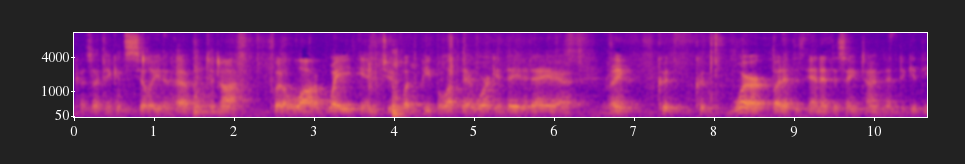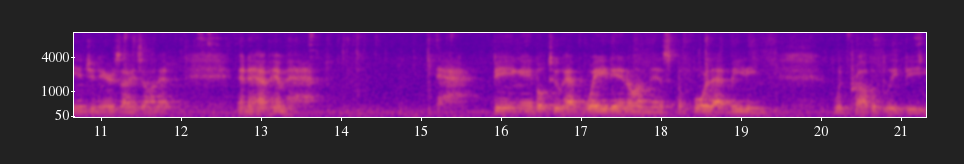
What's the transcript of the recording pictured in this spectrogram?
Because I think it's silly to have, to not put a lot of weight into what the people up there working day to day uh, think could, could work, but at the, and at the same time then to get the engineer's eyes on it. And to have him being able to have weighed in on this before that meeting would probably be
